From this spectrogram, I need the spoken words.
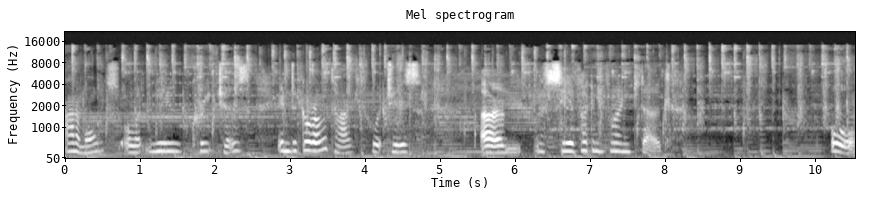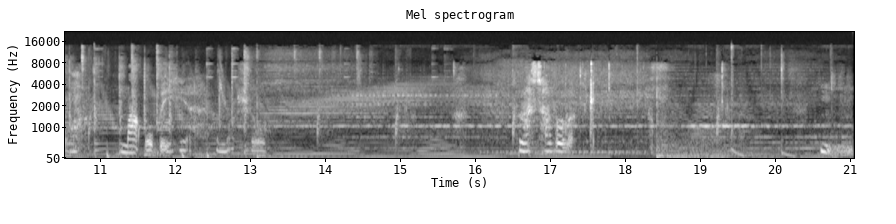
animals or like new creatures into Gorilla Tag, which is um let's see if I can find Doug. Or Matt will be here, I'm not sure. Let's have a look. Hmm.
